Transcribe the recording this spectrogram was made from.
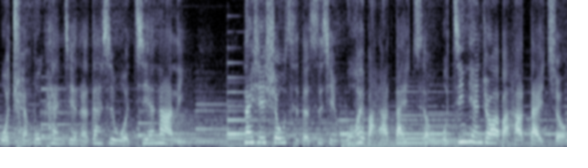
我全部看见了，但是我接纳你。那些羞耻的事情，我会把它带走。我今天就要把它带走，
